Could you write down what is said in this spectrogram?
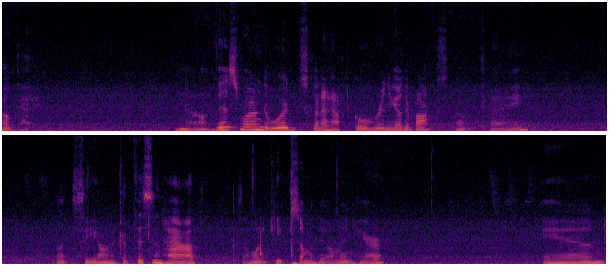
Okay. Now this one, the wood's gonna have to go over in the other box. Okay. Let's see, I'm gonna cut this in half because I want to keep some of them in here. And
